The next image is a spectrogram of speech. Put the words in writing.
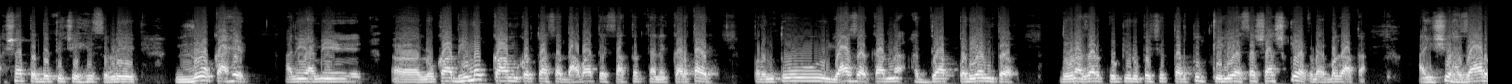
अशा पद्धतीचे हे सगळे लोक आहेत आणि आम्ही लोकाभिमुख काम करतो असा दावा ते सातत्याने करतायत. परंतु या सरकारनं अद्यापपर्यंत दोन हजार कोटी रुपयाची तरतूद केली असा शासकीय आकडा आहे. बघा आता ऐंशी हजार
